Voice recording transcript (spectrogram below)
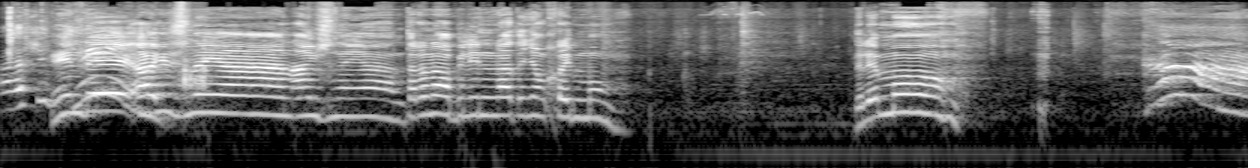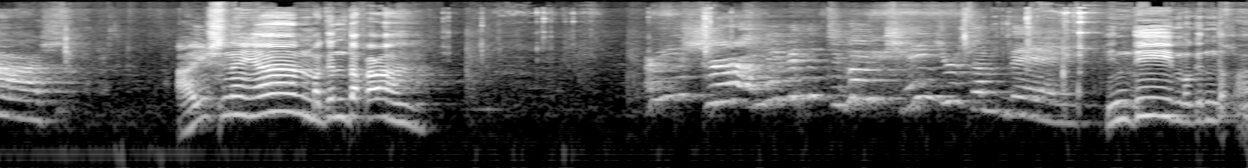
I should Hindi, change. ayos na yan. Ayos na yan. Tara na, bilhin na natin yung cream mo. Dali mo. Gosh. Ayos na yan. Maganda ka. Are you sure? Maybe going to change or something. Hindi, maganda ka.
